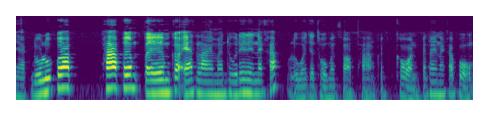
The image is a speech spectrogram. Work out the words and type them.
อยากดูรูปภาพภาพเพิ่มเติมก็แอดไลน์มาดูได้เลยนะครับ หรือว่าจะโทรมาสอบถามกันก่อนก็ได้นะครับผม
